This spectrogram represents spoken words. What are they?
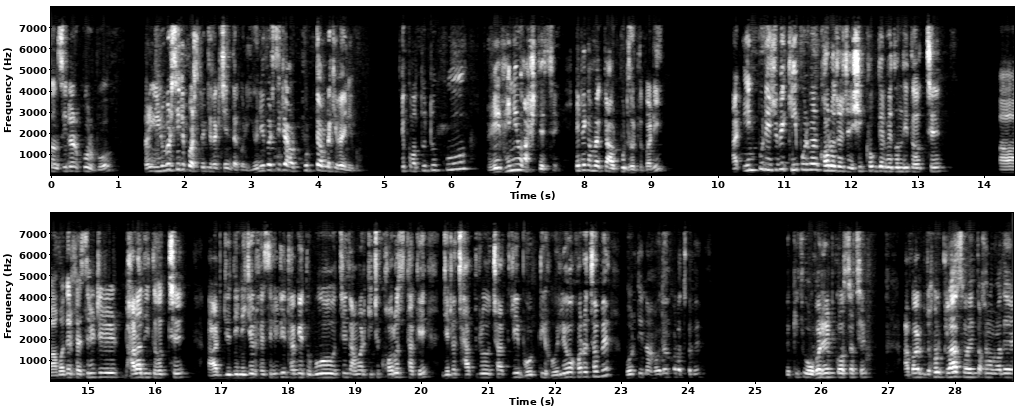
কনসিডার করব আর ইউনিভার্সিটির পার্সপেক্টিভ চিন্তা করি। ইউনিভার্সিটির আউটপুটটা আমরা কীভাবে নিব? যে কতটুকু রেভিনিউ আসতেছে, সেটাকে আমরা একটা আউটপুট ধরতে পারি। আর ইনপুট হিসেবে কি পরিমাণ খরচ হচ্ছে? শিক্ষকদের বেতন দিতে হচ্ছে আমাদের ফ্যাসিলিটির ভাড়া দিতে হচ্ছে, আর যদি নিজের ফ্যাসিলিটি থাকে, তবুও হচ্ছে যে আমার কিছু খরচ থাকে, যেটা ছাত্র ছাত্রী ভর্তি হলেও খরচ হবে, ভর্তি না হলেও খরচ হবে। কিছু ওভারহেড কস্ট আছে। আবার যখন ক্লাস হয়, তখন আমাদের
